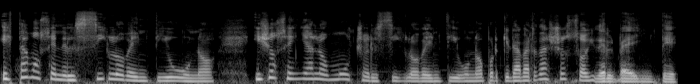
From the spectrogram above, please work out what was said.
Estamos en el siglo XXI y yo señalo mucho el siglo XXI porque la verdad yo soy del XX,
